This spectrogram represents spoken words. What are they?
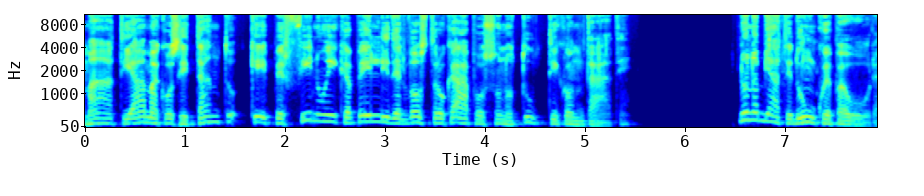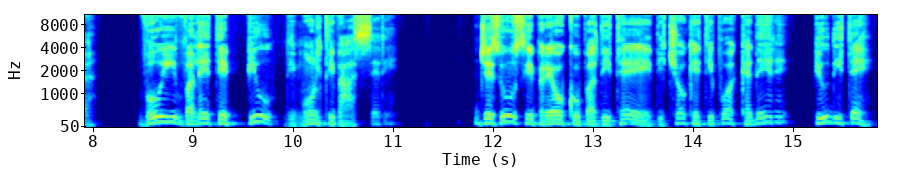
ma ti ama così tanto che perfino i capelli del vostro capo sono tutti contati. Non abbiate dunque paura, voi valete più di molti passeri. Gesù si preoccupa di te e di ciò che ti può accadere più di te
